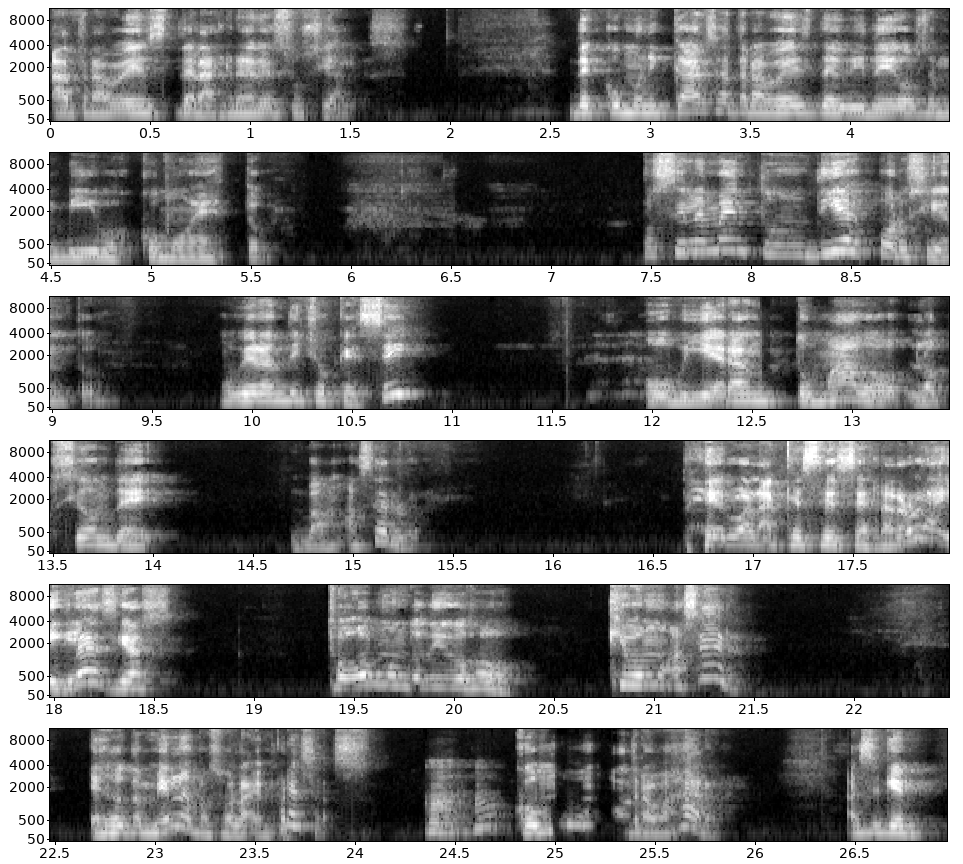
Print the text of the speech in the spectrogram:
a través de las redes sociales, de comunicarse a través de videos en vivos como esto. Posiblemente un 10% hubieran dicho que sí, hubieran tomado la opción de vamos a hacerlo. Pero a la que se cerraron las iglesias, todo el mundo dijo, ¿qué vamos a hacer? Eso también le pasó a las empresas. ¿Cómo vamos a trabajar? Así que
